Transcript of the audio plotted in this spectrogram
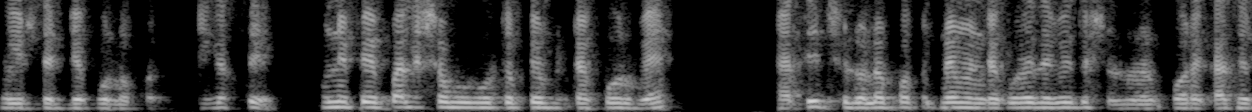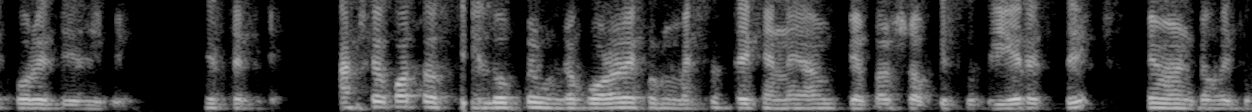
ওয়েবসাইট ডেভেলপার ঠিক আছে? উনি পেপালে সম্ভবত পেমেন্টটা করবে হ্যাঁ তিনশো ডলার কত পেমেন্টটা করে দেবে দুশো ডলার পরে কাজের পরে দিয়ে দিবে রিসেন্টলি আজকে কথা ছিল পেমেন্টটা করার, এখন মেসেজ দেখে নেই আমি পেপার সব কিছু দিয়ে রাখছি পেমেন্টটা হয়তো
